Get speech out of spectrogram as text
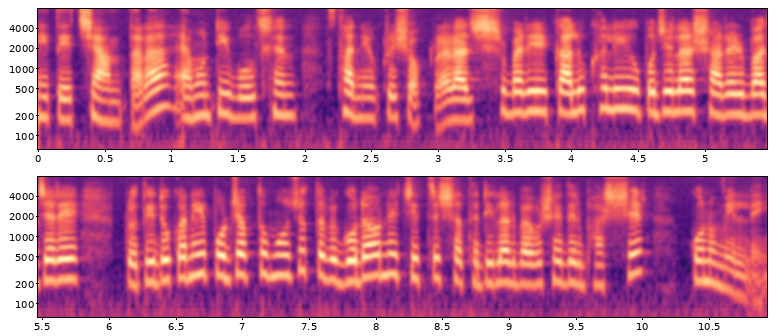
নিতে চান তারা। এমনটি বলছেন স্থানীয় কৃষকরা। রাজবাড়ীর কালুখালী উপজেলার সারের বাজারে প্রতি দোকানে পর্যাপ্ত মজুদ তবে গোডাউনের চিত্রের সাথে ডিলার ব্যবসায়ীদের ভাষ্যের কোনো মিল নেই।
